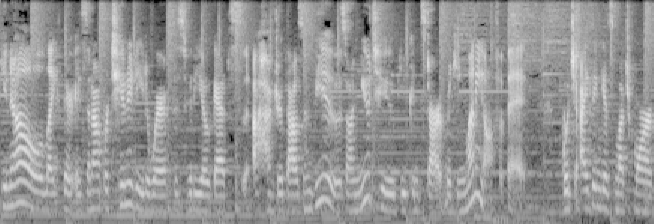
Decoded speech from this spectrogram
you know, like there is an opportunity to where if this video gets 100,000 views on YouTube, you can start making money off of it. Which I think is much more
